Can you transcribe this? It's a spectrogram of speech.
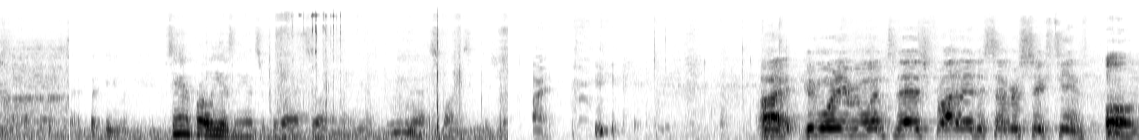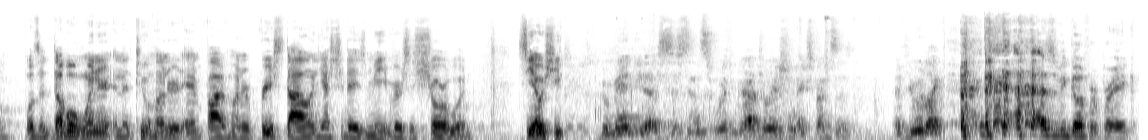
But anyway, Santa probably has an answer for that, so I don't know. We don't, we're not smart as he is. All right, good morning, everyone. Today is Friday, December 16th. Um was a double winner in the 200 and 500 freestyle in yesterday's meet versus Shorewood. Sioshi Who may need assistance with graduation expenses. If you would like, As we go for break,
